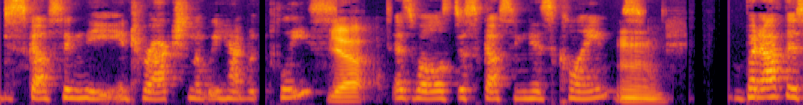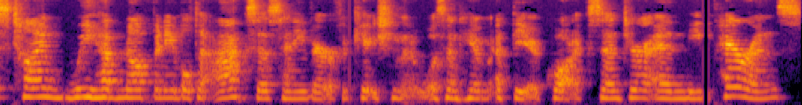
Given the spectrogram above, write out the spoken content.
discussing the interaction that we had with police, Yeah. as well as discussing his claims. Mm. But at this time, we have not been able to access any verification that it wasn't him at the aquatic center. And the parents,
